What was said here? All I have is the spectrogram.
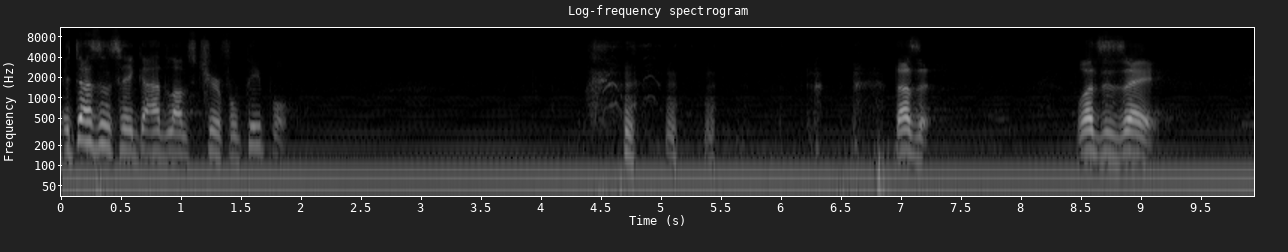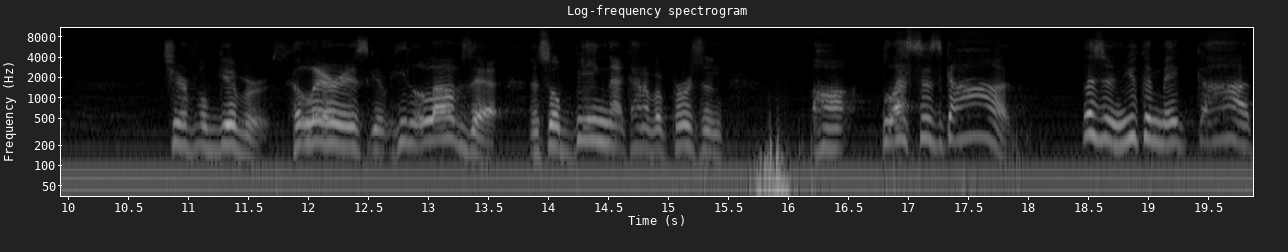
It doesn't say God loves cheerful people. Does it? What's it say? Cheerful givers, hilarious givers. He loves that. And so, being that kind of a person uh, blesses God. Listen, you can make God,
